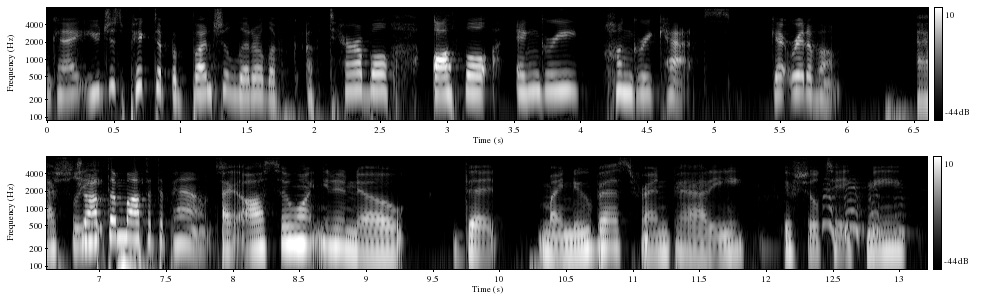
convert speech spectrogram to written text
Okay, you just picked up a bunch of litter of, of terrible, awful, angry, hungry cats. Get rid of them. Ashley, Drop them off at the pound. I also want you to know that my new best friend Patti, if she'll take me,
